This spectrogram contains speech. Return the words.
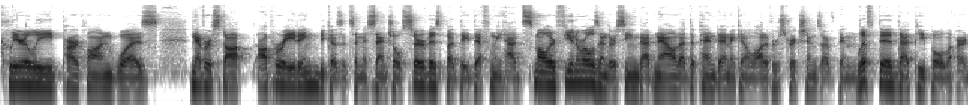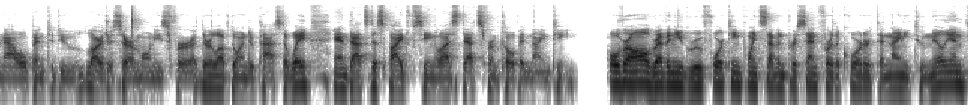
Clearly, Parklawn was never stopped operating because it's an essential service, but they definitely had smaller funerals. And they're seeing that now that the pandemic and a lot of restrictions have been lifted, that people are now open to do larger ceremonies for their loved one who passed away. And that's despite seeing less deaths from COVID 19. Overall, revenue grew 14.7% for the quarter to 92 million.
